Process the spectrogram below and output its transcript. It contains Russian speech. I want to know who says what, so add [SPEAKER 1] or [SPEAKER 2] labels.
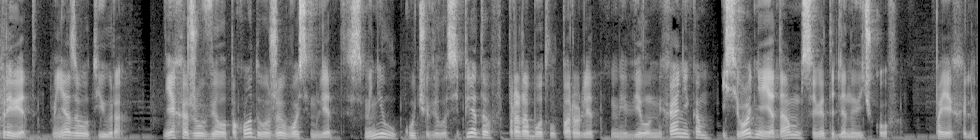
[SPEAKER 1] Привет, меня зовут Юра. Я хожу в велопоходы уже 8 лет. Сменил кучу велосипедов, проработал пару лет веломехаником, и сегодня я дам советы для новичков. Поехали.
